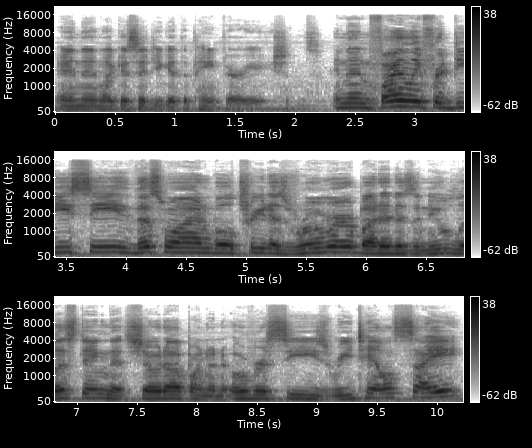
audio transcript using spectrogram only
And then like I said, you get the paint variations. And then finally for DC, this one we'll treat as rumor, but it is a new listing that showed up on an overseas retail site.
